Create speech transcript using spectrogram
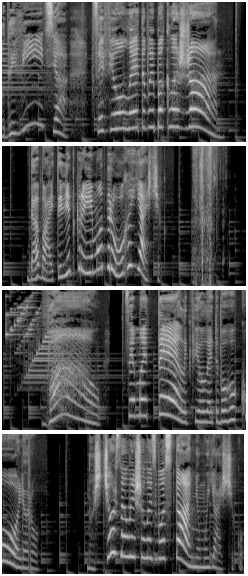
Подивіться, це фіолетовий баклажан. Давайте відкриємо другий ящик. Вау! Це метелик фіолетового кольору. Ну що ж залишилось в останньому ящику?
